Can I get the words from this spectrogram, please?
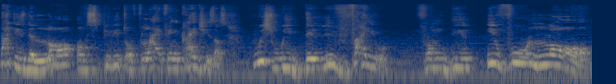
that is the law of spirit of life in Christ Jesus, which will deliver you from the evil law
